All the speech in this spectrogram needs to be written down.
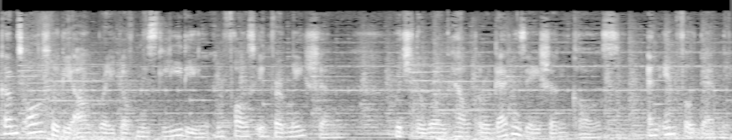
comes also the outbreak of misleading and false information, which the World Health Organization calls an infodemic.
